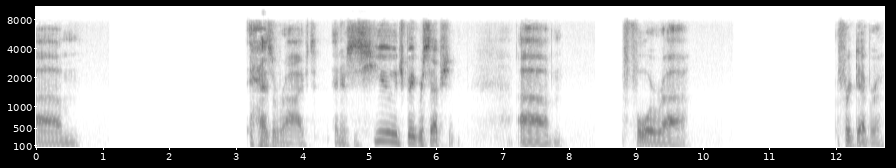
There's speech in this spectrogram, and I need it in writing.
um, has arrived, and there's this huge, big reception um, for uh, for Deborah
